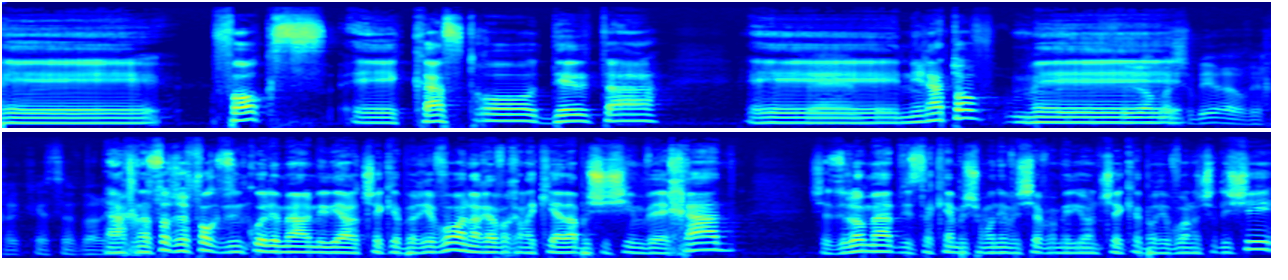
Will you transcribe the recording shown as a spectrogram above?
אה, פוקס, אה, קסטרו, דלתא, כן. נראה טוב. לא משביר הרוויחה כסף ברבעון. ההכנסות של פוקס זינקו למעל מיליארד שקל ברבעון, הרווח הנקי עלה ב-61, שזה לא מעט ויסתכם ב-87 מיליון שקל ברבעון השלישי,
